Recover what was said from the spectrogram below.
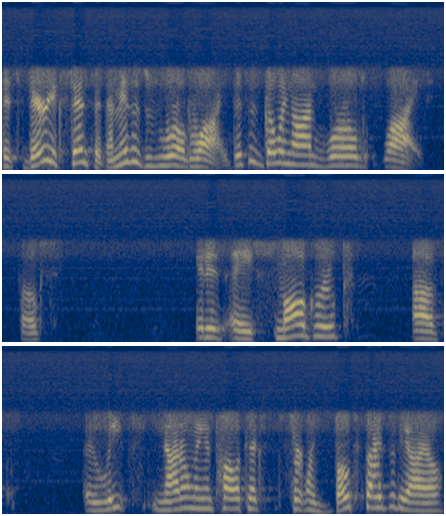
that's very extensive. I mean, this is worldwide. This is going on worldwide, folks. It is a small group of elites, not only in politics, certainly both sides of the aisle,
